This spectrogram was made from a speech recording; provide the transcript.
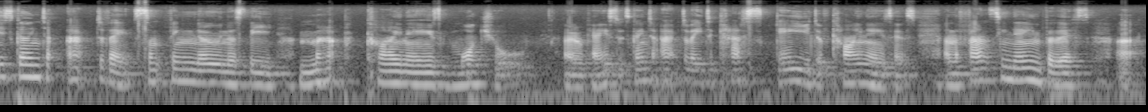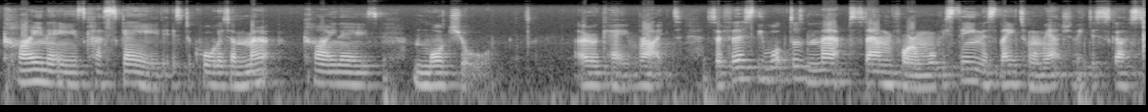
is going to activate something known as the MAP kinase module. Okay, so it's going to activate a cascade of kinases, and the fancy name for this uh, kinase cascade is to call it a MAP kinase module. Okay, right. So firstly, what does MAP stand for? And we'll be seeing this later when we actually discuss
